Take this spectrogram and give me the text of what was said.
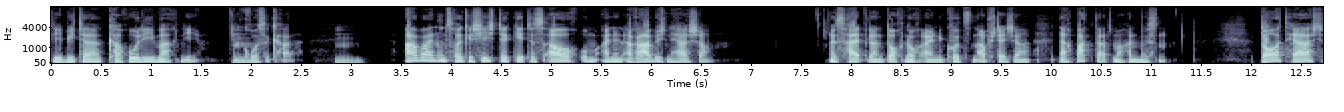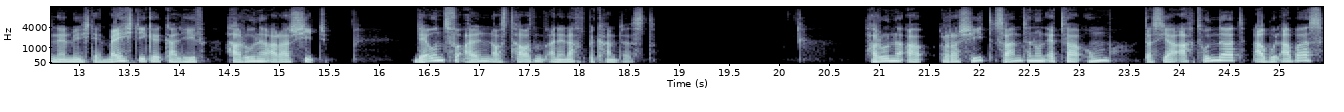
die Vita Caroli Magni, der Mhm. große Karl. Mhm. Aber in unserer Geschichte geht es auch um einen arabischen Herrscher. Weshalb wir dann doch noch einen kurzen Abstecher nach Bagdad machen müssen. Dort herrschte nämlich der mächtige Kalif Haruna ar-Raschid, der uns vor allem aus Tausend eine Nacht bekannt ist. Haruna ar-Raschid sandte nun etwa um das Jahr 800 Abul Abbas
